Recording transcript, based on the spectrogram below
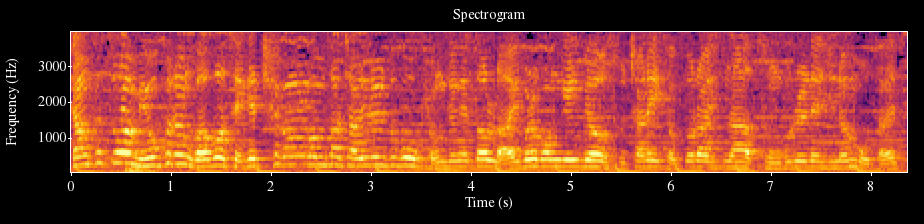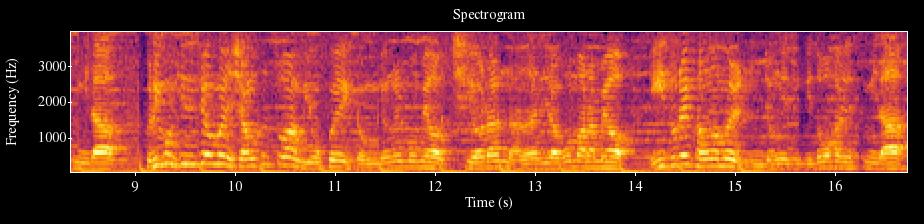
샹크스와 미오크는 과거 세계 최강의 검사 자리를 두고 경쟁했던 라이벌 관계이며 수차례 격돌하였으나 승부를 내지는 못하였습니다. 그리고 흰수염은 샹크스와 미오크의 경쟁을 보며 치열한 나날이라고 말하며 이 둘의 강함을 인정해주기도 하였습니다.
